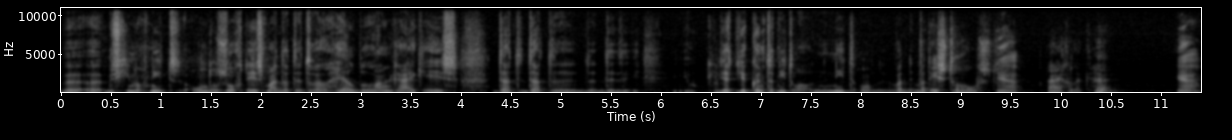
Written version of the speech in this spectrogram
uh, uh, misschien nog niet onderzocht is, maar dat het wel heel belangrijk is. Dat, dat, uh, de, de, je, je kunt dat niet, niet wat, wat is troost ja. eigenlijk? Hè? Ja.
